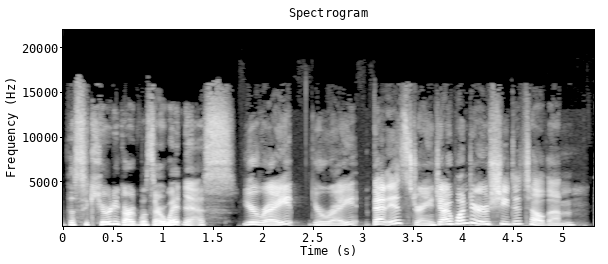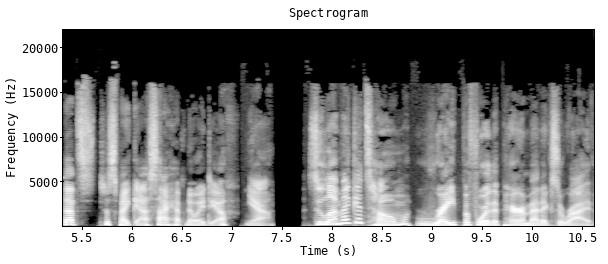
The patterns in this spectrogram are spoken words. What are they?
the security guard was their witness. You're right. You're right. That is strange. I wonder if she did tell them. That's just my guess. I have no idea. Yeah. Zulema gets home right before the paramedics arrive.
